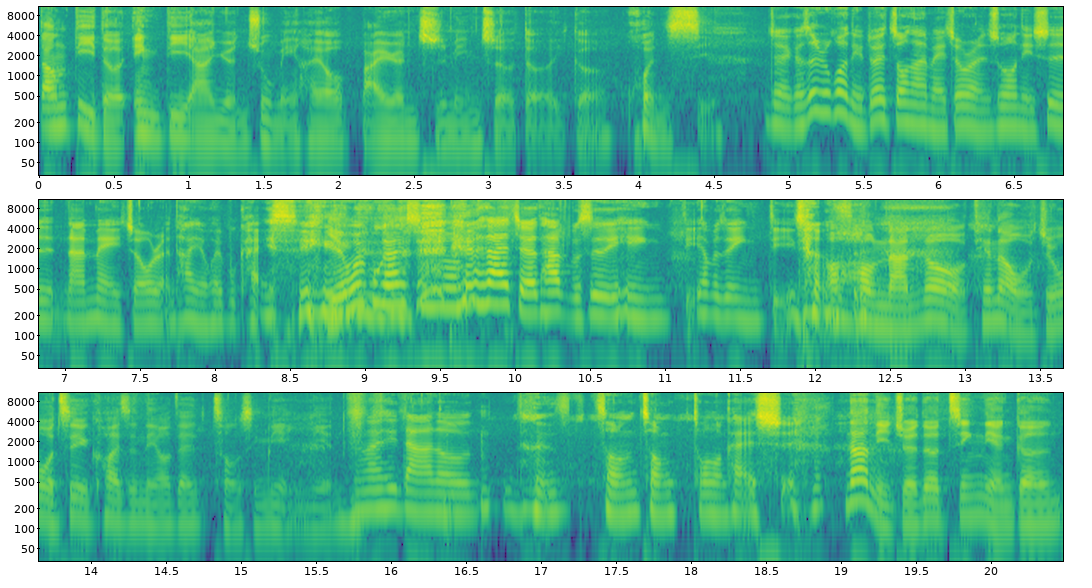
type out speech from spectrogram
当地的印第安原住民还有白人殖民者的一个混血，对。可是如果你对中南美洲人说你是南美洲人，他也会不开心，也会不开心，因为他觉得他不是印第，他不是印第这样子。哦，好难哦！天哪，我觉得我这一块真的要再重新念一念。没关系，大家都 从从从头开始。那你觉得今年跟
